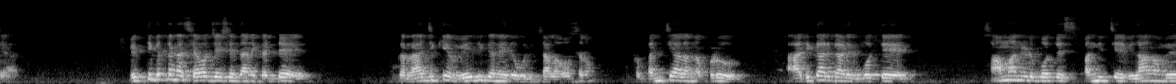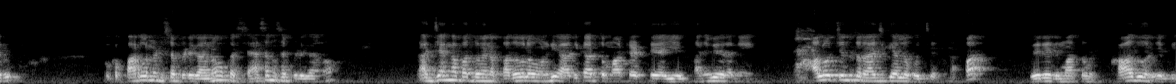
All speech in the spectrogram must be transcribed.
చేయాలి. వ్యక్తిగతంగా సేవ చేసేదానికంటే ఒక రాజకీయ వేదిక అనేది ఒకటి చాలా అవసరం. ఒక పని చేయాలన్నప్పుడు ఆ అధికారి కాడికి పోతే సామాన్యుడు పోతే స్పందించే విధానం వేరు. ఒక పార్లమెంట్ సభ్యుడిగానో ఒక శాసనసభ్యుడిగానో రాజ్యాంగబద్ధమైన పదవిలో ఉండి అధికారితో మాట్లాడితే అయ్యే పని వేరని ఆలోచనతో రాజకీయాల్లోకి వచ్చేది తప్ప వేరేది మాత్రం కాదు అని చెప్పి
